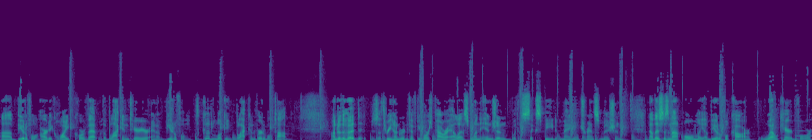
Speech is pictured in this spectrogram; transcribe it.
uh, beautiful Arctic white Corvette with a black interior and a beautiful, good looking black convertible top. Under the hood is a 350 horsepower LS1 engine with a six speed manual transmission. Now, this is not only a beautiful car, well cared for,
